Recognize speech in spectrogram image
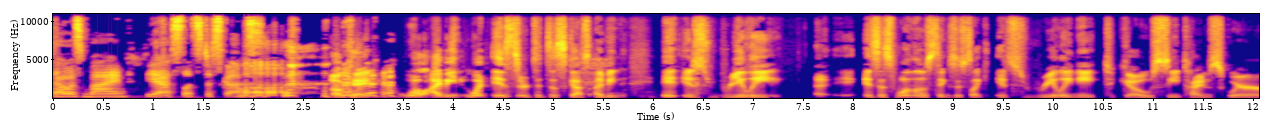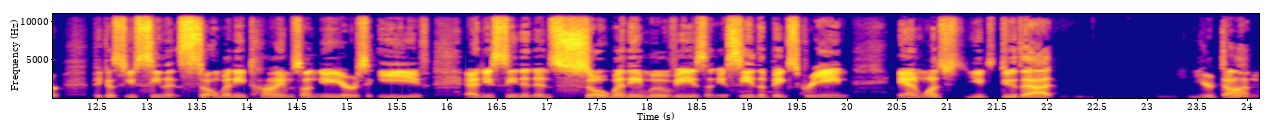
That was mine. Yes, let's discuss. okay. Well, I mean, what is there to discuss? I mean, it is really uh, it's just one of those things it's like it's really neat to go see times square because you've seen it so many times on new year's eve and you've seen it in so many movies and you see the big screen and once you do that you're done.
